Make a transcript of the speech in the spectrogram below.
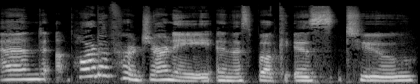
and part of her journey in this book is to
